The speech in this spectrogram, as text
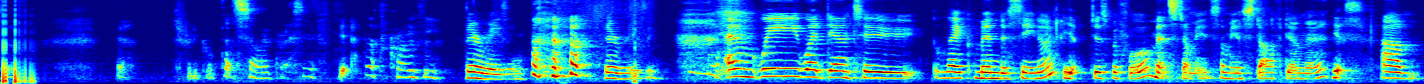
So, yeah, it's pretty cool. That's so impressive. Yeah. That's crazy. They're amazing. They're amazing. And we went down to Lake Mendocino Yeah. just before, met some of, some of your staff down there. Yes. Um,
